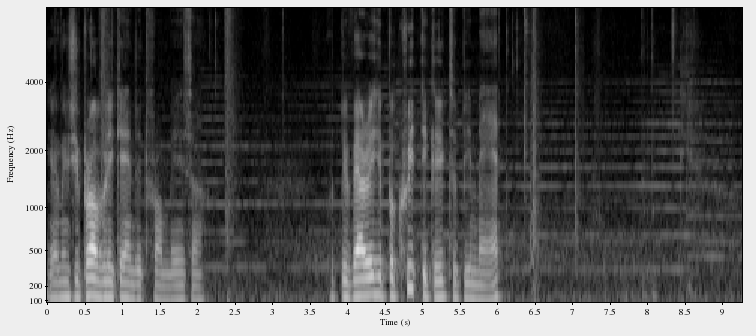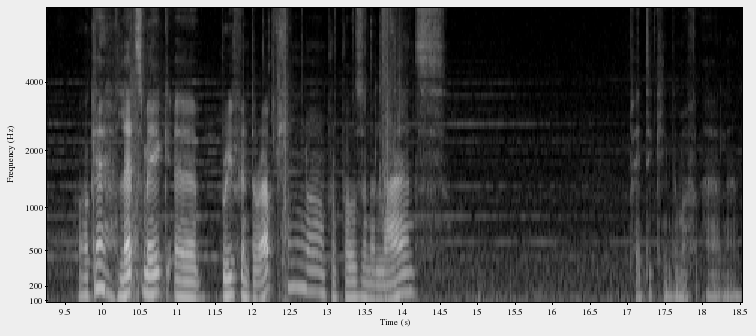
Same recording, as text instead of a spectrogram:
Yeah, I mean she probably gained it from Mesa. Would be very hypocritical to be mad. Okay, let's make a brief interruption. Uh, propose an alliance. Petty Kingdom of Ireland.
